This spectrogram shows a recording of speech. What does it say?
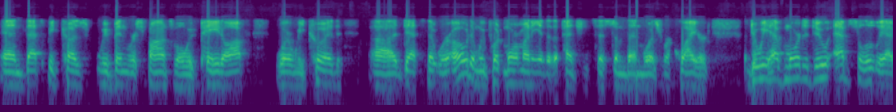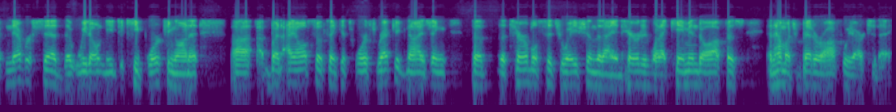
and that's because we've been responsible. We've paid off where we could uh, debts that were owed, and we put more money into the pension system than was required. Do we have more to do? Absolutely. I've never said that we don't need to keep working on it, uh, but I also think it's worth recognizing the the terrible situation that I inherited when I came into office and how much better off we are today.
